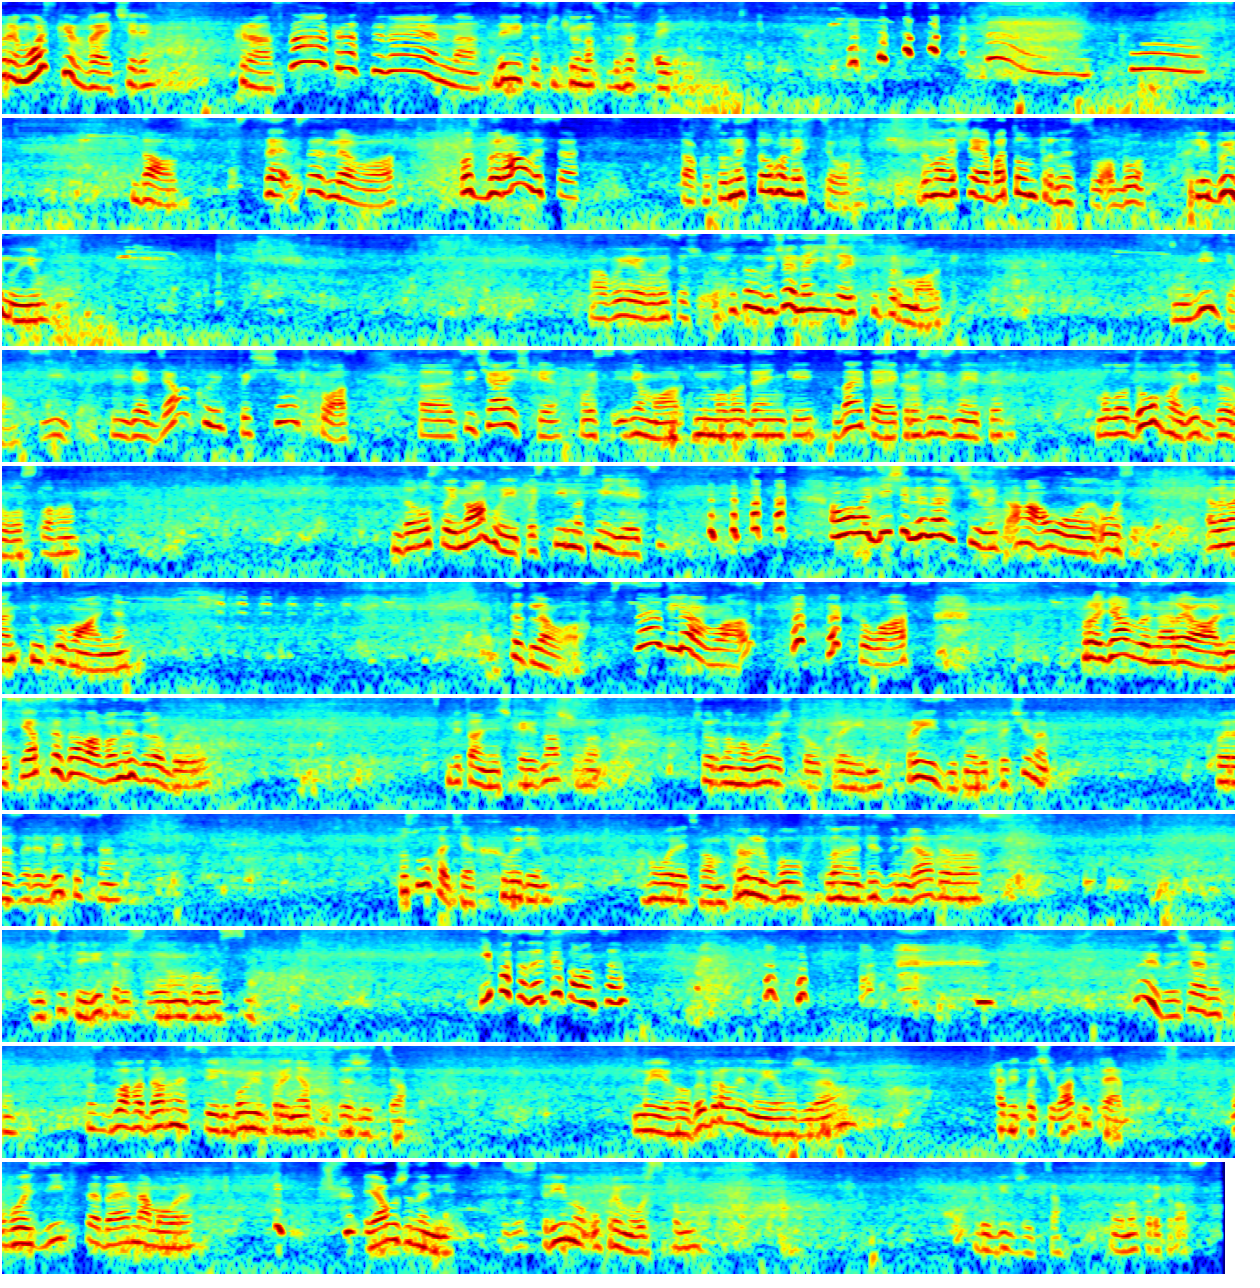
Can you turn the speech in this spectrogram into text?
Приморське ввечері. Краса красивенна. Дивіться, скільки у нас тут гостей. Клас. Да, все, все для вас. Позбиралися. Так, от не з того, не з цього. Думали, що я батон принесу або хлібину їм. А виявилося, що це звичайна їжа із супермаркету. Ну, їдять, їдять, їдять, дякують, пищать, клас. Е, ці чаєчки, ось є Мартин молоденький. Знаєте, як розрізнити молодого від дорослого. Дорослий наглий і постійно сміється. А молоді ще не навчились. Ага, о, ось елемент спілкування. Це для вас. Все для вас. Клас. Проявлена реальність. Я сказала, вони зробили. Вітанечка із нашого Чорного морішка України. Приїздіть на відпочинок, перезарядитися, послухати, як хвилі говорять вам про любов планети Земля до вас, відчути вітер у своєму волоссі. І посадити сонце. Ну і звичайно, що з благодарністю і любов'ю прийняти це життя. Ми його вибрали, ми його живемо, а відпочивати треба. Возіть себе на море. Я вже на місці. Зустріну у Приморському. Любіть життя. Воно прекрасне.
